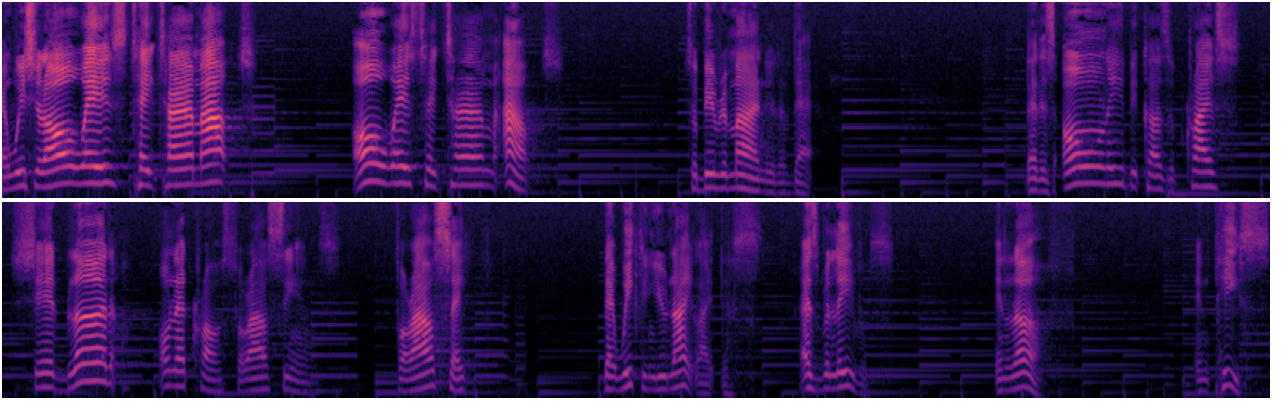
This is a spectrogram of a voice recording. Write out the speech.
And we should always take time out, always take time out to be reminded of that. That is only because of Christ's shed blood on that cross for our sins, for our sake, that we can unite like this as believers in love, in peace,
